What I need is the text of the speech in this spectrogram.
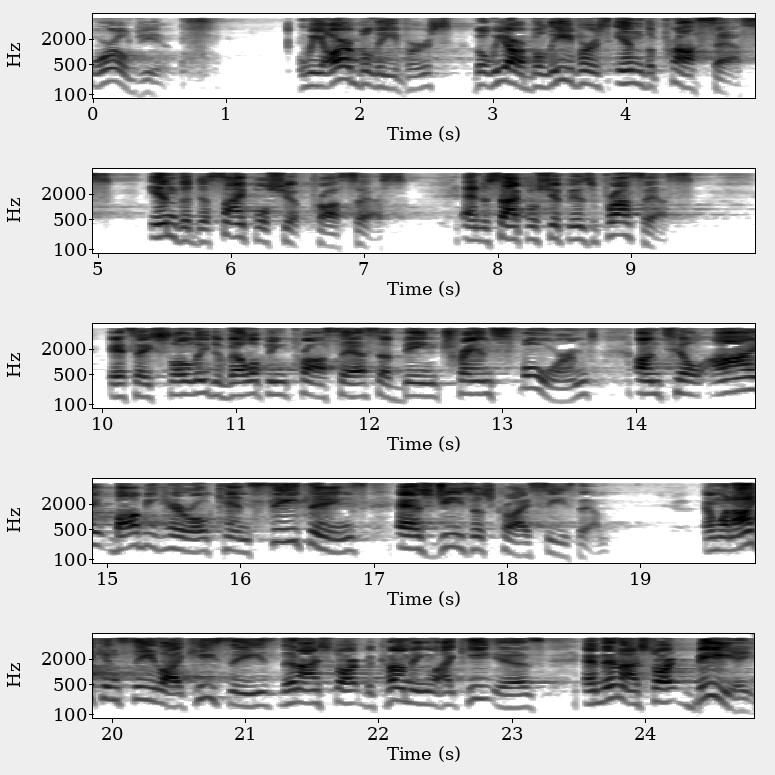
worldview. We are believers, but we are believers in the process, in the discipleship process. And discipleship is a process. It's a slowly developing process of being transformed until I, Bobby Harrell, can see things as Jesus Christ sees them. And when I can see like he sees, then I start becoming like he is, and then I start being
